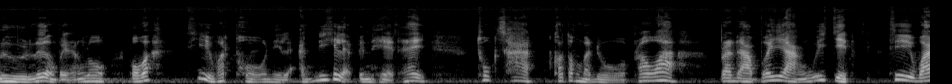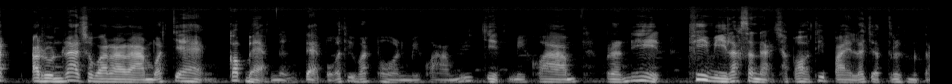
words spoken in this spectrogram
ลือเรื่องไปทั้งโลก เพราะว่าที่วัดโพนี่แหละ อันนี้แหละเป็นเหตุให้ทุกชาติเขาต้องมาดู เพราะว่าประดับไว้อย่างวิจิตรที่วัด อรุณราชวรารามวัดแจ้งก็แบบหนึ่ง แต่ผมว่าที่วัดโพนมีความวิจิตมีความประณีตที่มีลักษณะเฉพาะที่ไปแล้วจะตรึงต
